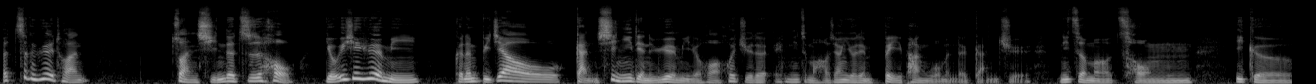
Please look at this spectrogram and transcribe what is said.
而这个乐团转型了之后，有一些乐迷可能比较感性一点的乐迷的话，会觉得：哎，你怎么好像有点背叛我们的感觉？你怎么从一个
